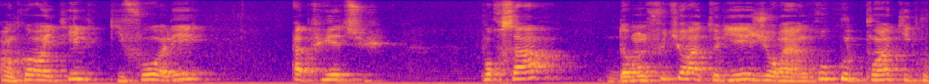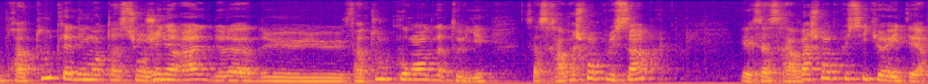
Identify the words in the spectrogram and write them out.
encore est-il qu'il faut aller appuyer dessus. Pour ça, dans mon futur atelier, j'aurai un gros coup de poing qui coupera toute l'alimentation générale, de la, du, enfin tout le courant de l'atelier. Ça sera vachement plus simple et ça sera vachement plus sécuritaire.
